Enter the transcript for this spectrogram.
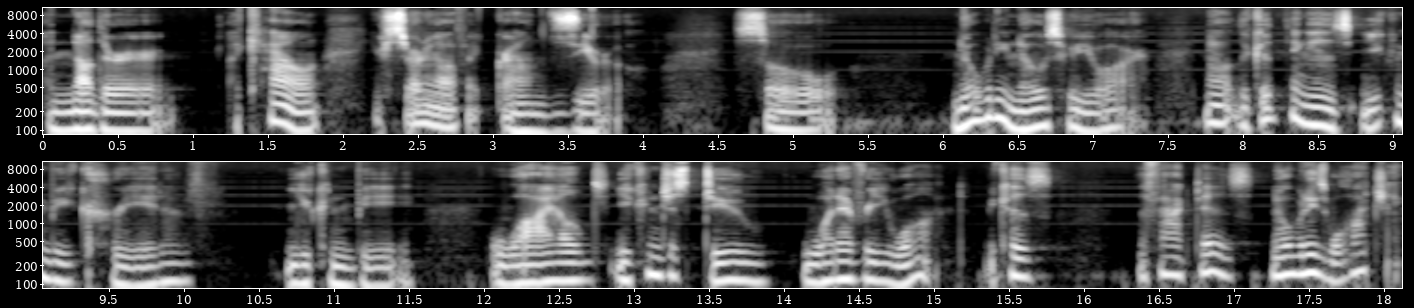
another account, you're starting off at ground zero. So nobody knows who you are. Now, the good thing is you can be creative, you can be wild, you can just do whatever you want because the fact is nobody's watching.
